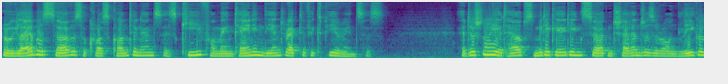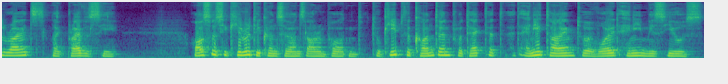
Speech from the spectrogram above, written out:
A reliable service across continents is key for maintaining the interactive experiences. Additionally, it helps mitigating certain challenges around legal rights like privacy. Also, security concerns are important to keep the content protected at any time to avoid any misuse.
